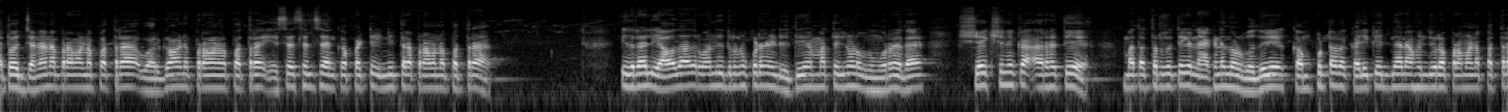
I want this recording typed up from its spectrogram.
ಅಥವಾ ಜನನ ಪ್ರಮಾಣ ಪತ್ರ, ವರ್ಗಾವಣೆ ಪ್ರಮಾಣ ಪತ್ರ, ಎಸ್ ಎಸ್ ಎಲ್ ಸಿ ಅಂಕಪಟ್ಟಿ, ಇನ್ನಿತರ ಪ್ರಮಾಣ ಪತ್ರ. ಇದರಲ್ಲಿ ಯಾವುದಾದ್ರೂ ಒಂದಿದ್ರೂ ಕೂಡ ನಡೀತೈತಿ ಮತ್ತು ಇಲ್ಲಿ ನೋಡ್ಬೋದು ಮೂರನೇದ, ಶೈಕ್ಷಣಿಕ ಅರ್ಹತೆ ಮತ್ತು ಅದ್ರ ಜೊತೆಗೆ ನಾಲ್ಕನೇ ನೋಡ್ಬೋದು, ಕಂಪ್ಯೂಟರ್ ಕಲಿಕೆ ಜ್ಞಾನ ಹೊಂದಿರೋ ಪ್ರಮಾಣ ಪತ್ರ.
